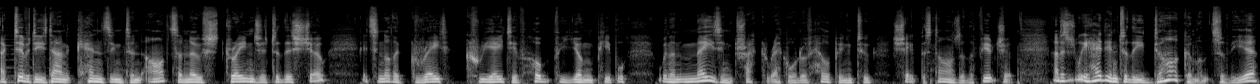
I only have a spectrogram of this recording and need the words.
activities down at Kensington Arts are no stranger to this show. It's another great creative hub for young people with an amazing track record of helping to shape the stars of the future. And as we head into the darker months of the year,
